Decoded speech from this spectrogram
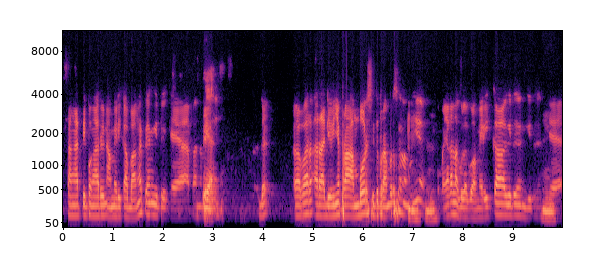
sangat dipengaruhi Amerika banget kan gitu kayak apa namanya Da- apa radionya Prambors itu Prambors kan lagunya Hmm. pokoknya kan lagu-lagu Amerika gitu kan gitu kan Hmm. kayak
